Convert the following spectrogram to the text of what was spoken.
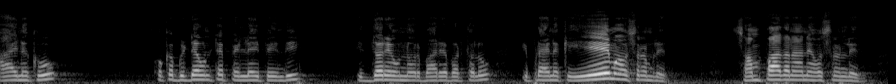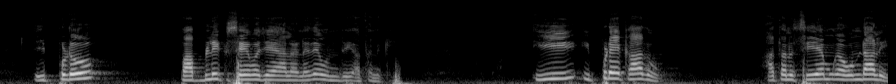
ఆయనకు ఒక బిడ్డ ఉంటే పెళ్ళి అయిపోయింది ఇద్దరే ఉన్నారు భార్యాభర్తలు ఇప్పుడు ఆయనకి ఏం అవసరం లేదు. సంపాదన అనే అవసరం లేదు. ఇప్పుడు పబ్లిక్ సేవ చేయాలనేదే ఉంది అతనికి. ఈ ఇప్పుడే కాదు అతను సీఎంగా ఉండాలి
